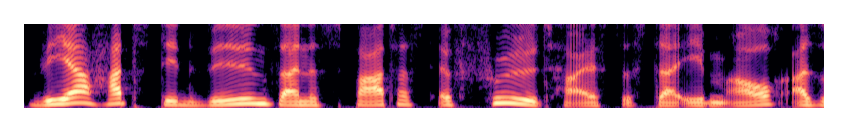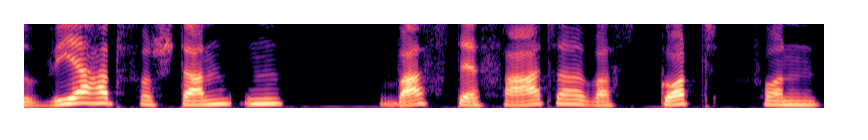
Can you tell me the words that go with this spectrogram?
Wer hat den Willen seines Vaters erfüllt, heißt es da eben auch. Also wer hat verstanden, was der Vater, was Gott von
